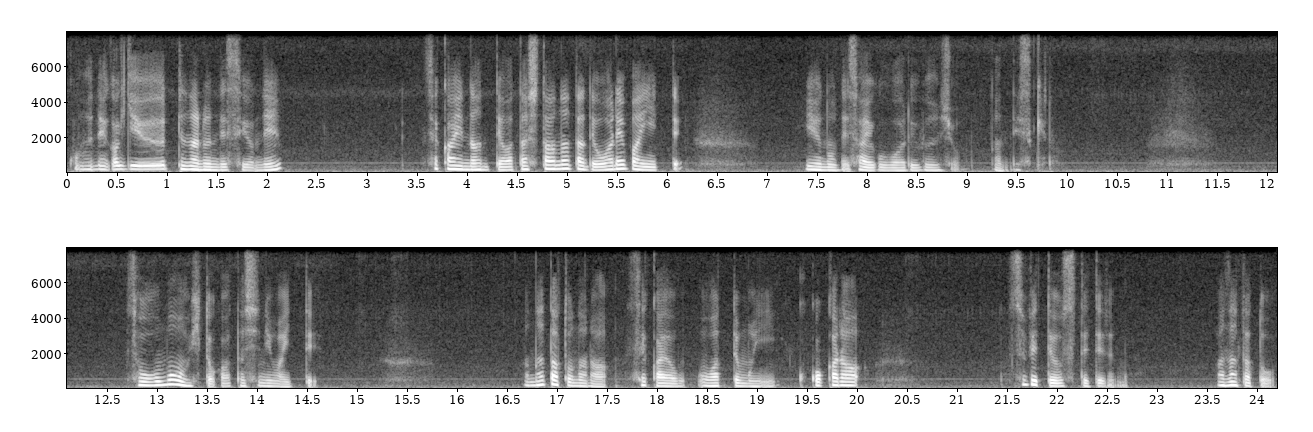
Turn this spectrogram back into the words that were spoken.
こう胸がギューってなるんですよね。世界なんて私とあなたで終わればいいっていうので最後終わる文章なんですけどそう思う人が私にはいてあなたとなら世界を終わってもいいここから全てを捨ててでもあなたと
